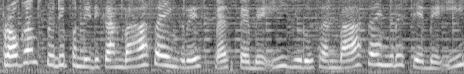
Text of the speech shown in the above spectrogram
Program Studi Pendidikan Bahasa Inggris PSPBI jurusan Bahasa Inggris JBI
